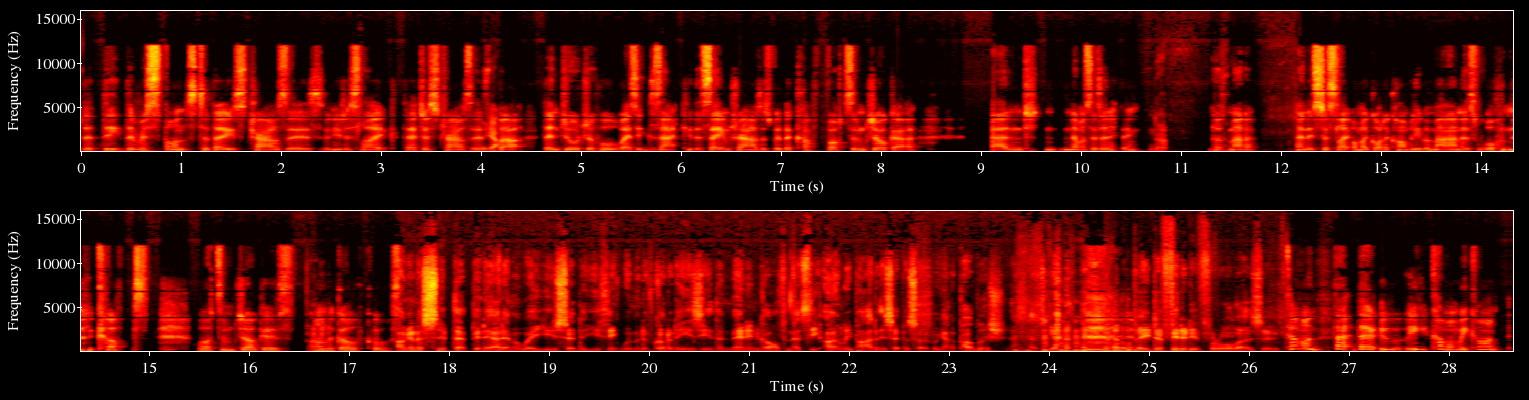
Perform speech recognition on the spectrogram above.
the, the the response to those trousers, and you're just like, they're just trousers. Yeah. But then Georgia Hall wears exactly the same trousers with a cuff bottom jogger, and no one says anything. No. Doesn't matter. And it's just like, oh my god, I can't believe a man has worn cuffed bottom joggers on the golf course. I'm going to snip that bit out, Emma, where you said that you think women have got it easier than men in golf, and that's the only part of this episode we're going to publish. And that's going that'll be definitive for all those who. Come on, that there. we- Come on, we can't.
